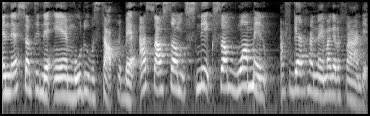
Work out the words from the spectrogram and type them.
And that's something that Anne Moody was talking about. I saw some SNCC, some woman, I forgot her name, I gotta find it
